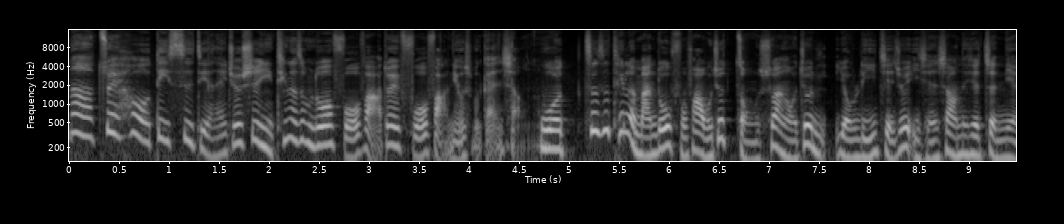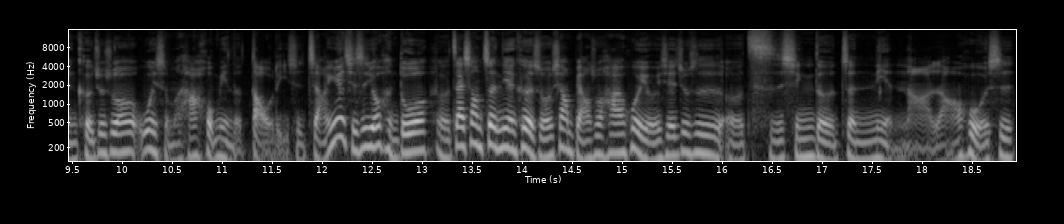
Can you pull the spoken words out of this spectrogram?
那最后第四点呢，就是你听了这么多佛法，对佛法你有什么感想呢？我这次听了蛮多佛法，我就总算我就有理解，就以前上那些正念课，就说为什么它后面的道理是这样，因为其实有很多呃，在上正念课的时候，像比方说，它会有一些就是呃慈心的正念呐，然后或者是。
